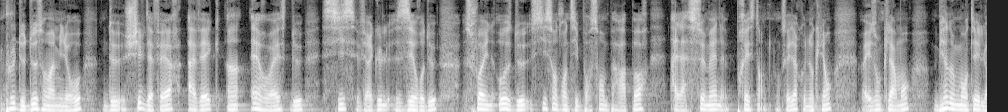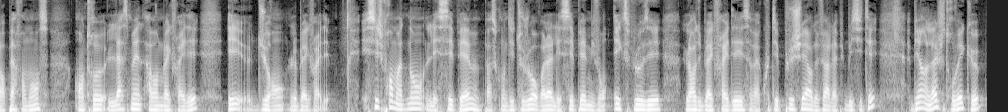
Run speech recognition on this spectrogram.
plus de 220 000 euros de chiffre d'affaires avec un ROS de 6,02, soit une hausse de 636% par rapport à la semaine précédente. Donc, c'est-à-dire que nos clients, bah, ils ont clairement bien augmenté leur performance entre la semaine avant le Black Friday et durant le Black Friday. Et si je prends maintenant les CPM, parce qu'on dit toujours, voilà, les CPM, ils vont exploser lors du Black Friday, ça va coûter plus cher de faire de la publicité, eh bien là, je trouvais que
